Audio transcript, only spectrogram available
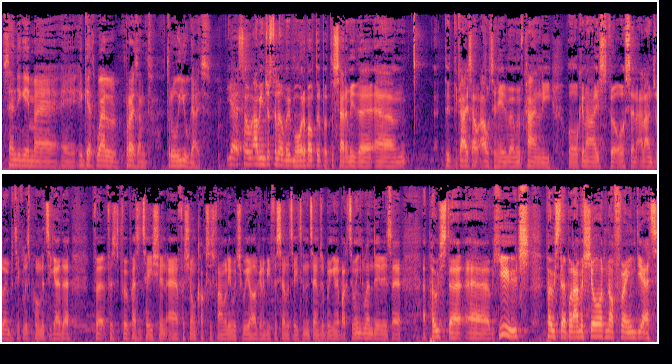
sending him a, a, a, get well present through you guys. Yeah, so I mean, just a little bit more about the about the ceremony. The um, the, the guys out, out in here Rome have kindly organised for us and, and Angelo in particular is pulling it together for, for, for a presentation uh, for Sean Cox's family, which we are going to be facilitating in terms of bringing it back to England. It is a, a poster, uh, huge poster, but I'm assured not framed yet,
